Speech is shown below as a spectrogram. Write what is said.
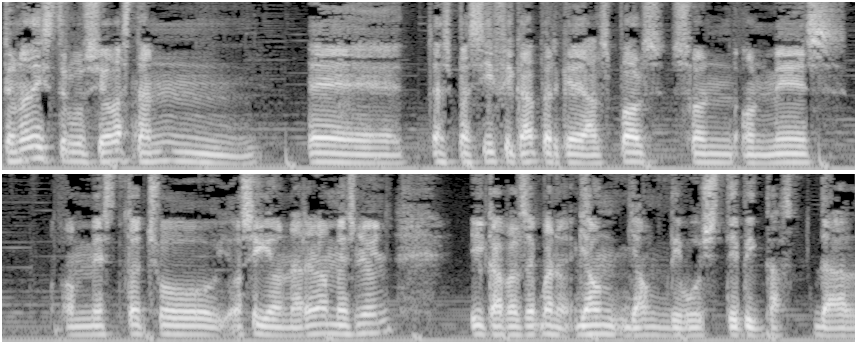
té una distribució bastant eh, específica perquè els pols són on més on més totxo, o sigui, on arriben més lluny i cap als... Bueno, hi ha un, hi ha un dibuix típic del, del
